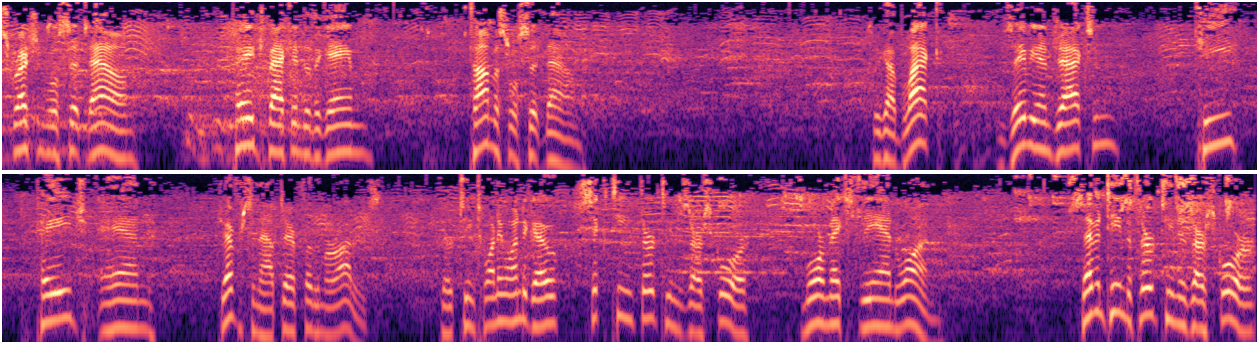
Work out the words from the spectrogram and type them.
Scretchen will sit down. Page back into the game. Thomas will sit down. So we got Black, Xavier Jackson, Key, Page, and Jefferson out there for the Marauders. 13-21 to go. 16-13 is our score. Moore makes the and one. 17 to 13 is our score.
